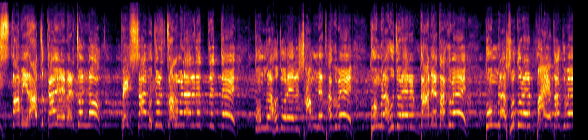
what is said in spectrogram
ইসলামী রাজ কায়েমের জন্য পীর সাহেব হুজুর চরমনার নেতৃত্বে তোমরা হুজুরের সামনে থাকবে, তোমরা হুজুরের ডানে থাকবে, তোমরা হুজুরের পায়ে থাকবে,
